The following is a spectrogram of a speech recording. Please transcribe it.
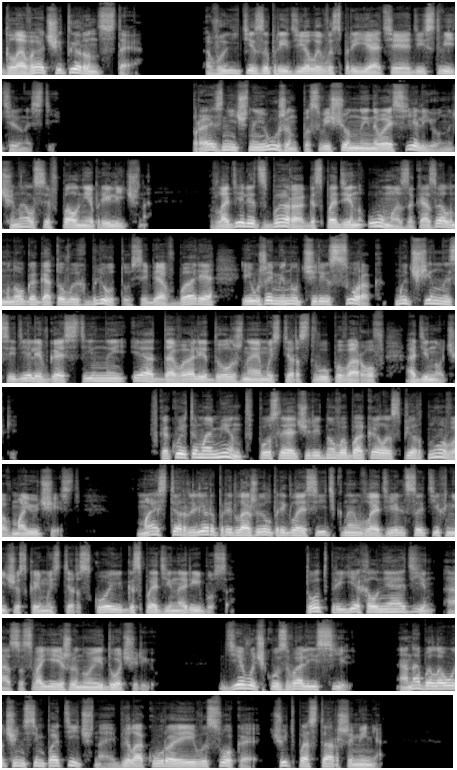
Глава 14. Выйти за пределы восприятия действительности. Праздничный ужин, посвященный новоселью, начинался вполне прилично. Владелец бара, господин Ума, заказал много готовых блюд у себя в баре, и уже минут через сорок мы чинно сидели в гостиной и отдавали должное мастерству поваров-одиночки. В какой-то момент, после очередного бокала спиртного в мою честь, мастер Лер предложил пригласить к нам владельца технической мастерской господина Рибуса. Тот приехал не один, а со своей женой и дочерью. Девочку звали Силь. Она была очень симпатичная, белокурая и высокая, чуть постарше меня.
